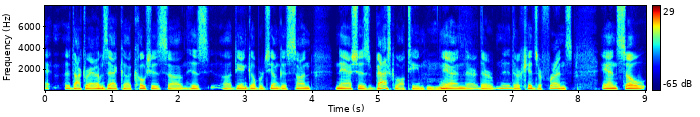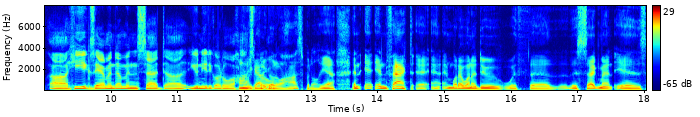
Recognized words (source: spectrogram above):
uh, Dr. Adamczak, uh, coaches uh, his uh, Dan Gilbert's youngest son Nash's basketball team, mm-hmm. and their, their their kids are friends. And so uh, he examined him and said, uh, "You need to go to a hospital. You got to go to a hospital." Yeah, and in, in fact, and, and, what I want to do with this segment is,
